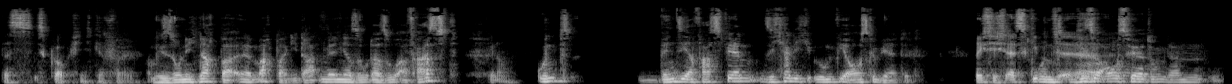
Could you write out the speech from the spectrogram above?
das ist, glaube ich, nicht der Fall. Aber wieso nicht nachbar, äh, machbar? Die Daten werden ja so oder so erfasst Genau. und wenn sie erfasst werden, sicherlich irgendwie ausgewertet. Richtig, es gibt Und äh, diese Auswertung dann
